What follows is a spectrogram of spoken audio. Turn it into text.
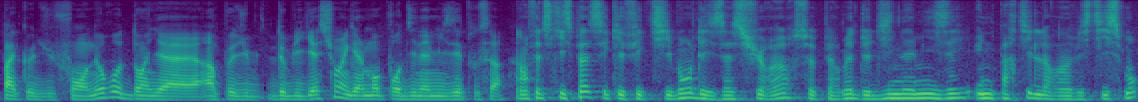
pas que du fonds en euros dedans, il y a un peu d'obligation également pour dynamiser tout ça. En fait, ce qui se passe, c'est qu'effectivement, les assureurs se permettent de dynamiser une partie de leur investissement,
